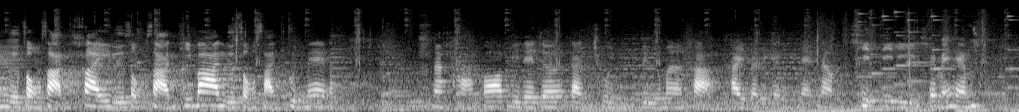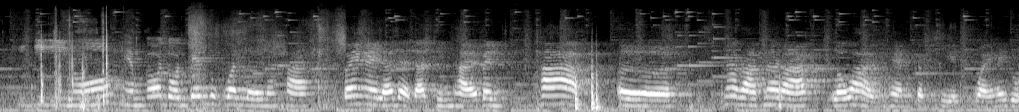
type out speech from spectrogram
ม หรือสงสารใครหรือสงสารที่บ้านหรือสงสารคุณแม่นะนะคะ ก็มีเดเจอร์ดันชุนซื้อมาค่ะ ใครจะเรียนแนะนำคิดดีๆ ใช่ไหมแฮมคิดดีเนาะแฮมก็โดนแกล้งทุกวันเลยนะคะก็ยังไงแล้วเดี๋ยวจะทิ้งท้ายเป็น ภาพเออน่ารักน่ารักระหว่างแฮมกับชีสไว้ให้ดู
